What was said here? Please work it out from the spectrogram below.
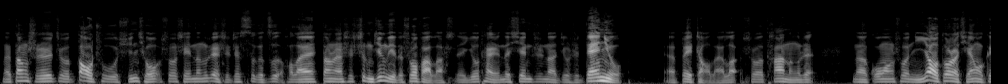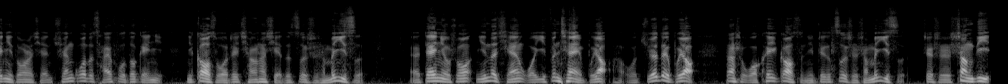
那当时就到处寻求，说谁能认识这四个字。后来当然是圣经里的说法了，犹太人的先知呢，就是 Daniel，呃，被找来了，说他能认。那国王说，你要多少钱，我给你多少钱，全国的财富都给你，你告诉我这墙上写的字是什么意思？呃，Daniel 说：“您的钱我一分钱也不要，我绝对不要。但是我可以告诉你这个字是什么意思。这是上帝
